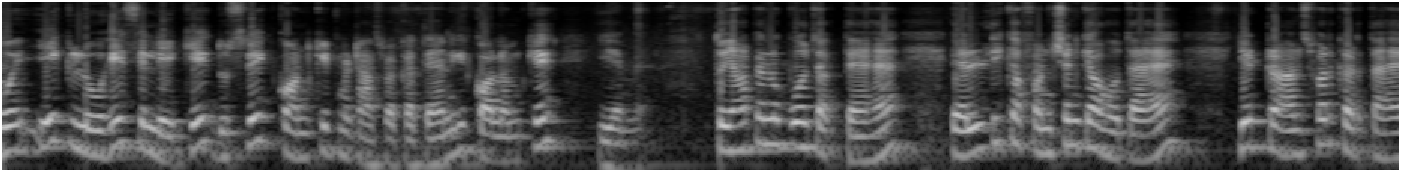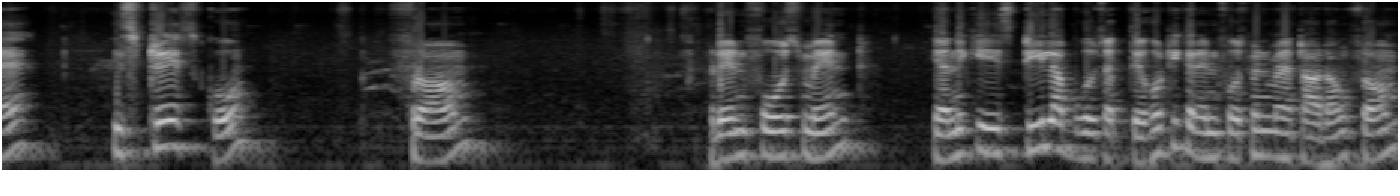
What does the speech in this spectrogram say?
वो एक लोहे से लेके दूसरे कॉन्क्रीट में ट्रांसफ़र करते हैं, यानी कि कॉलम के ये में। तो यहाँ पे हम लोग बोल सकते हैं एलडी का फ़ंक्शन क्या होता है? ये ट्रांसफ़र करता है स्ट्रेस को फ्रॉम रेनफोर्समेंट यानी कि स्टील आप बोल सकते हो, ठीक है? रेनफोर्समेंट मैं हटा रहा हूँ फ्रॉम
